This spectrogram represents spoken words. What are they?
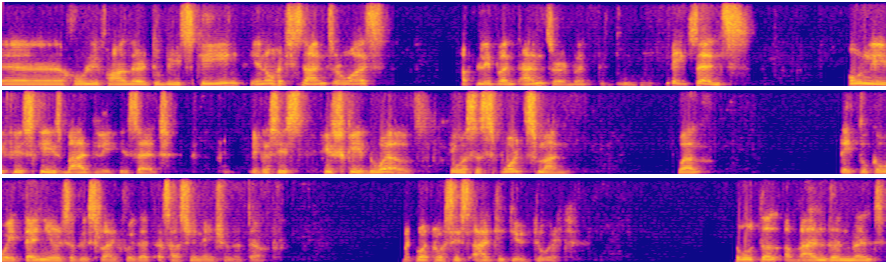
uh, Holy Father to be skiing? You know what his answer was? A flippant answer, but makes sense. Only if he skis badly, he said, because he's, he skied well. He was a sportsman. Well, they took away 10 years of his life with that assassination attempt. But what was his attitude to it? Total abandonment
